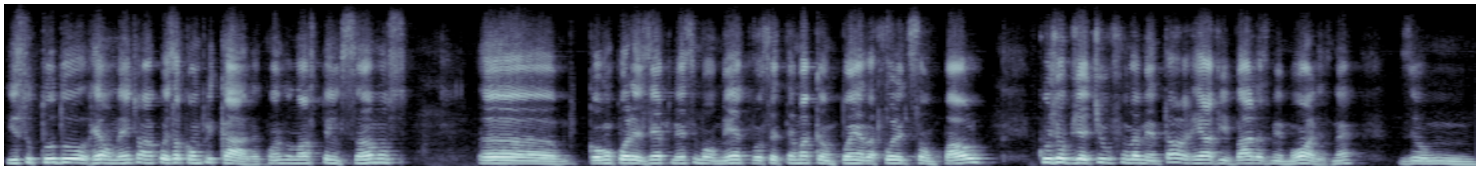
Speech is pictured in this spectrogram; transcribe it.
isso tudo realmente é uma coisa complicada. Quando nós pensamos, uh, como por exemplo nesse momento você tem uma campanha da Folha de São Paulo, cujo objetivo fundamental é reavivar as memórias, né? Dizer, um,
